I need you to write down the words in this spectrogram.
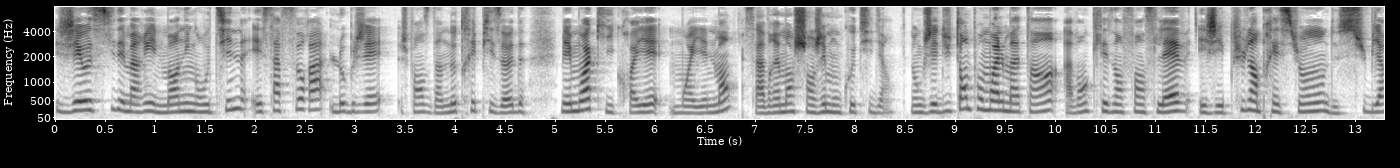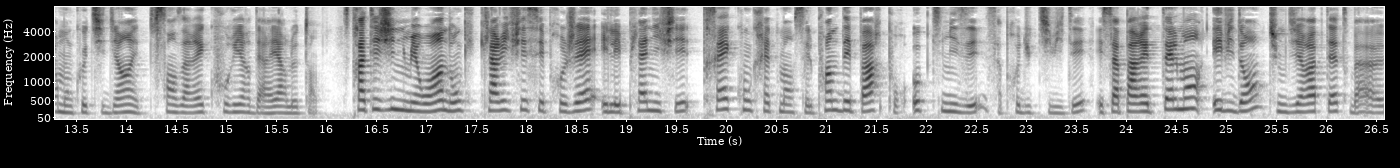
J'ai aussi démarré une morning routine et ça fera l'objet, je pense, d'un autre épisode. Mais moi qui y croyais moyennement, ça a vraiment changé mon quotidien. Donc j'ai du temps pour moi le matin avant que les enfants se lèvent et j'ai plus l'impression de subir mon quotidien et sans arrêt courir derrière le temps. Stratégie numéro 1, donc clarifier ses projets et les planifier très concrètement. C'est le point de départ pour optimiser sa productivité. Et ça paraît tellement évident, tu me diras peut-être, bah,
